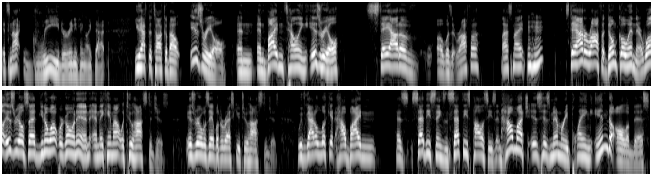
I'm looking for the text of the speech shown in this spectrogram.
It's not greed or anything like that. You have to talk about Israel and and Biden telling Israel stay out of uh, was it Rafah last night? Mm-hmm. Stay out of Rafah. Don't go in there. Well, Israel said, you know what? We're going in, and they came out with two hostages. Israel was able to rescue two hostages. We've got to look at how Biden has said these things and set these policies, and how much is his memory playing into all of this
